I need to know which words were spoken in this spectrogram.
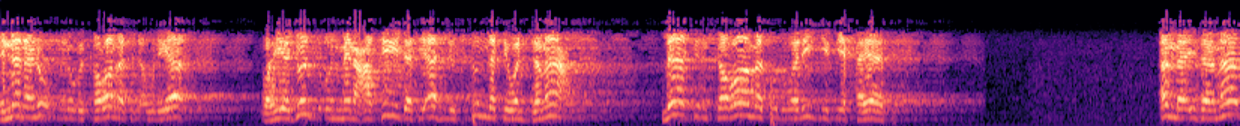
إننا نؤمن بكرامة الأولياء وهي جزء من عقيدة أهل السنة والجماعة لكن كرامة الولي في حياته. أما إذا مات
